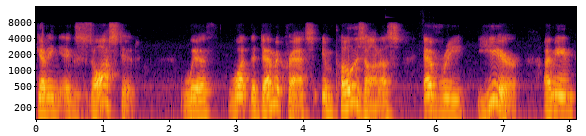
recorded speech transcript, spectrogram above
getting exhausted with what the Democrats impose on us every year. I mean,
